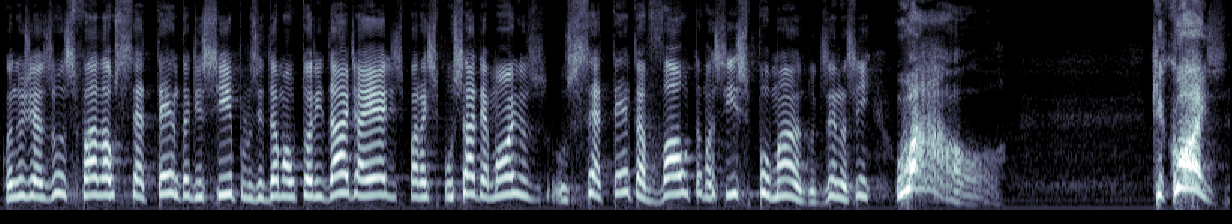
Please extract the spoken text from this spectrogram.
Quando Jesus fala aos 70 discípulos e dá uma autoridade a eles para expulsar demônios, os 70 voltam assim espumando, dizendo assim: Uau! Que coisa!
